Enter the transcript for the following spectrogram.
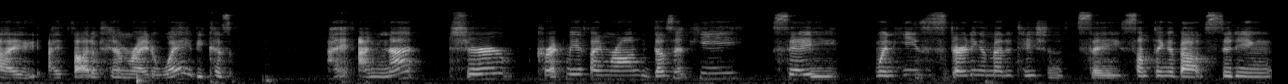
I I thought of him right away because I I'm not sure. Correct me if I'm wrong. Doesn't he say when he's starting a meditation say something about sitting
